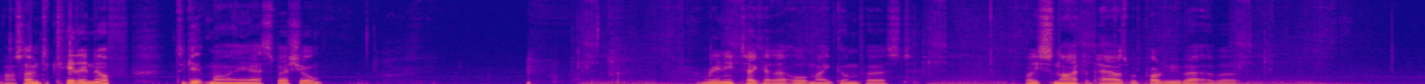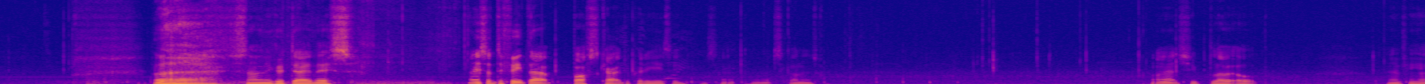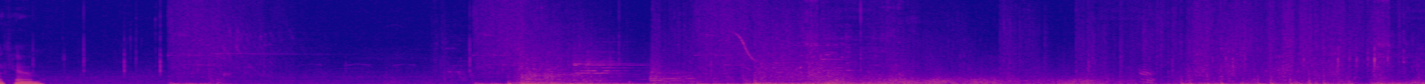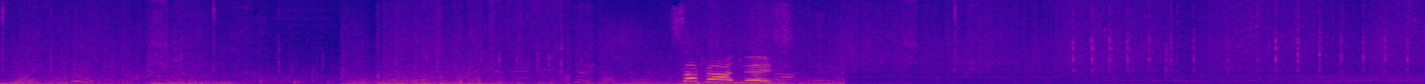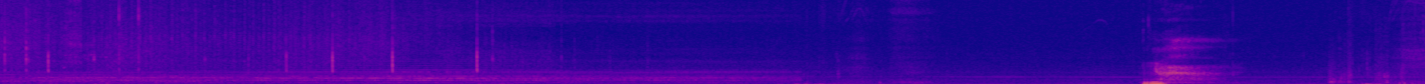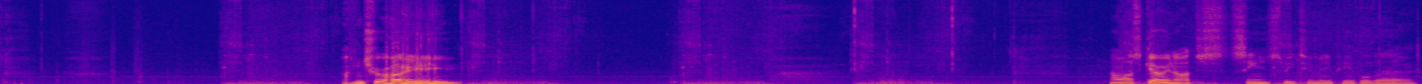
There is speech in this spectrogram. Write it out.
I was hoping to kill enough to get my uh, special. I really need to take out that automatic gun first. Probably sniper powers would probably be better, but... Ugh, just having a good day of this. At least I defeat that boss character pretty easy. That? That's gone as well. I actually blow it up. I don't think I can. On this! I'm trying. Now what's going on? It just seems to be too many people there.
